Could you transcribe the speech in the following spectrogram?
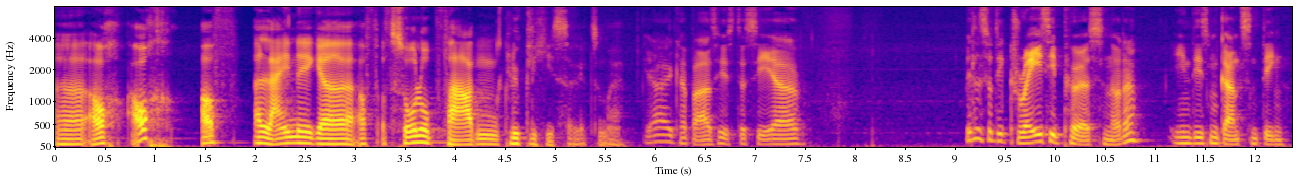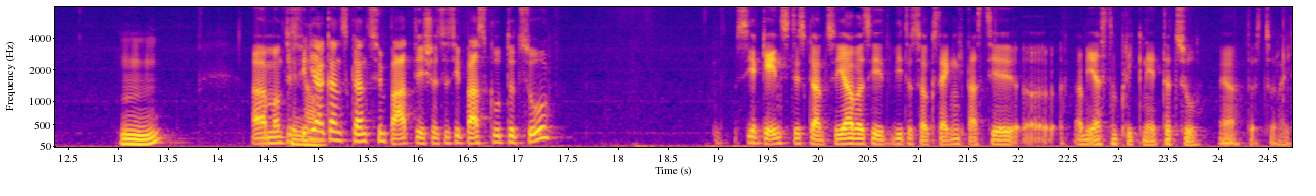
äh, auch, auch auf alleiniger, auf, auf Solo-Pfaden glücklich ist, sage ich jetzt mal. Ja, ich glaube, sie ist da sehr. Ein bisschen so die crazy Person, oder? In diesem ganzen Ding. Mhm. Ähm, und das finde ich Genau. auch ganz, ganz sympathisch. Also sie passt gut dazu. Sie ergänzt das Ganze, ja, aber sie, wie du sagst, eigentlich passt sie äh, am ersten Blick nicht dazu. Ja, das hast du recht.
